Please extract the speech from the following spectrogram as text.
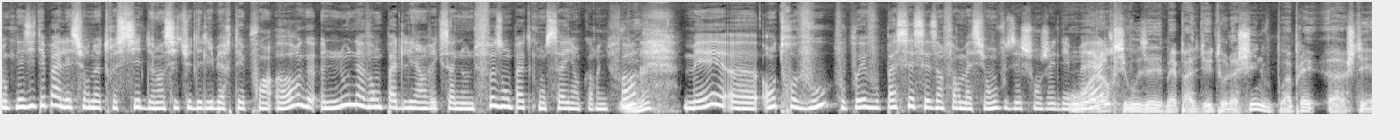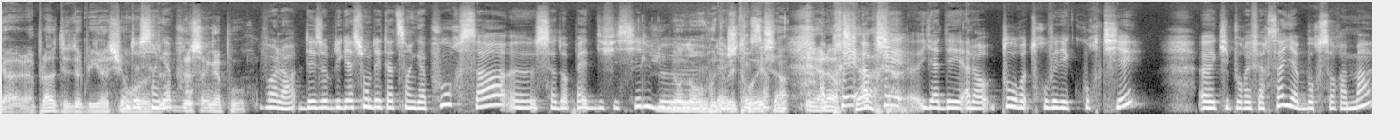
Donc, n'hésitez pas à aller sur notre site de l'Institut des libertés.org. Nous n'avons pas de lien avec ça, nous ne faisons pas de conseils, encore une fois, mais entre vous, vous pouvez vous passer ces informations, vous échanger des Ou mails. alors, si vous n'aimez pas du tout la Chine, vous pouvez appeler, acheter à la place des obligations De Singapour. de Singapour. Voilà, des obligations d'État de Singapour, ça, ça doit pas être difficile de. non, non, vous devez trouver ça. Et alors, Après, a, après, il y a des. Alors, pour trouver des courtiers euh, qui pourraient faire ça, il y a Boursorama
